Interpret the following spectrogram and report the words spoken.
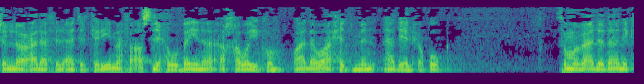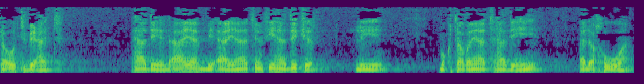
جل وعلا في الآية الكريمة فأصلحوا بين أخويكم. وهذا واحد من هذه الحقوق. ثم بعد ذلك أتبعت هذه الآية بآيات فيها ذكر لمقتضيات هذه الأخوة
